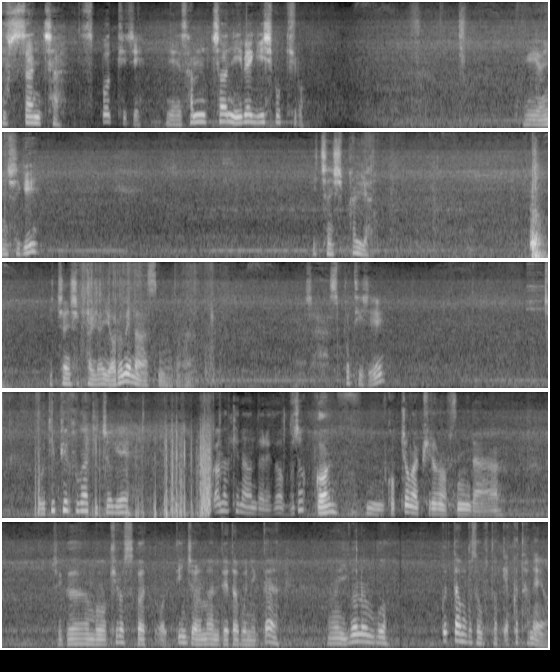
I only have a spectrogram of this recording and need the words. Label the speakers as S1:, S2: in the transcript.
S1: 국산차 스포티지. 예, 3225km 이 연식이 2018년. 2018년 여름에 나왔습니다. 자 스포티지. 뭐 DPF가 뒤쪽에 까맣게 나온다 그래서 무조건 음, 걱정할 필요는 없습니다 지금 뭐 키로수가 뛴지 얼마 안 되다 보니까 어, 이거는 뭐 끝단부서부터 깨끗하네요.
